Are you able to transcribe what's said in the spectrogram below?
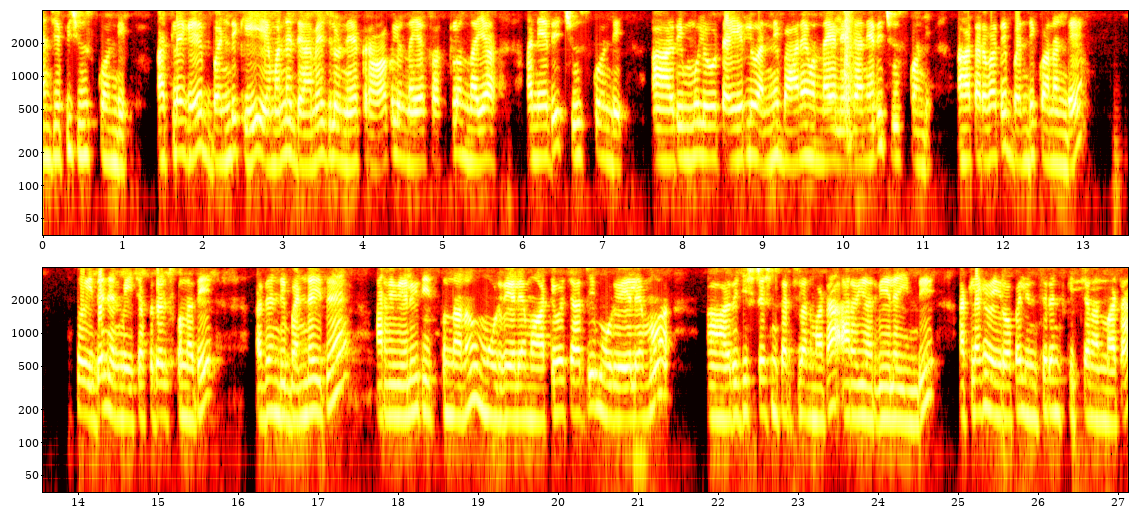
అని చెప్పి చూసుకోండి. అట్లాగే బండికి ఏమన్నా డ్యామేజ్లు ఉన్నాయా? క్రాకులు ఉన్నాయా? సొట్లు ఉన్నాయా? అనేది చూసుకోండి. ఆ రిమ్ములు టైర్లు అన్ని బాగానే ఉన్నాయా లేదా అనేది చూసుకోండి. ఆ తర్వాతే బండి కొనండి. సో ఇదే నేను మీ చెప్పదలుచుకున్నది. అదండి బండి అయితే అరవై వేలకి తీసుకున్నాను. మూడు వేలేమో ఆర్టీఓ ఛార్జీ మూడు వేలేమో రిజిస్ట్రేషన్ ఖర్చులు అనమాట అరవై ఆరు వేలు అయింది. అట్లాగే వెయ్యి రూపాయలు ఇన్సూరెన్స్కి ఇచ్చాను అనమాట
